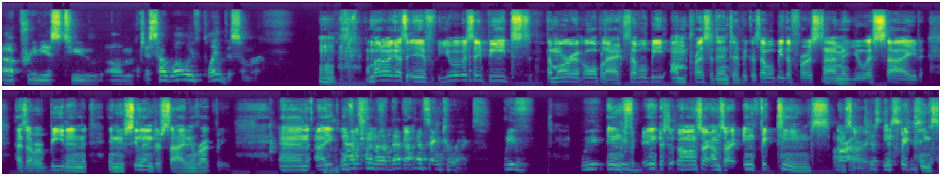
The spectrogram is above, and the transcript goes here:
uh, previous to um, just how well we've played this summer. Mm-hmm. And by the way, guys, if USA beats the Maori All Blacks, that will be unprecedented because that will be the first time a US side has ever beaten a New Zealander side in rugby. And I that's, uh, that, that's incorrect. We've we, in, in, oh, I'm sorry. I'm sorry. Infic teams. I'm right, sorry. Just, teams.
